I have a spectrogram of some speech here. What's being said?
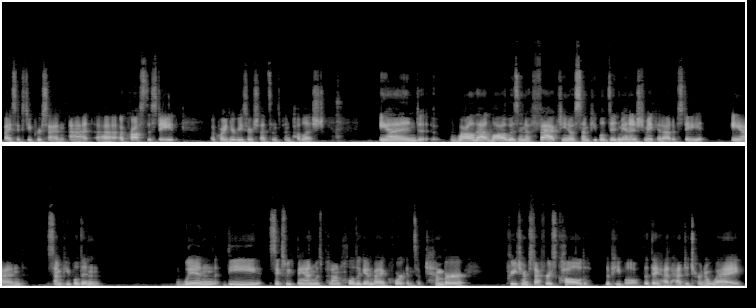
by 60% at uh, across the state, according to research that's since been published. And while that law was in effect, you know, some people did manage to make it out of state and some people didn't. When the six week ban was put on hold again by a court in September, preterm staffers called the people that they had had to turn away.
